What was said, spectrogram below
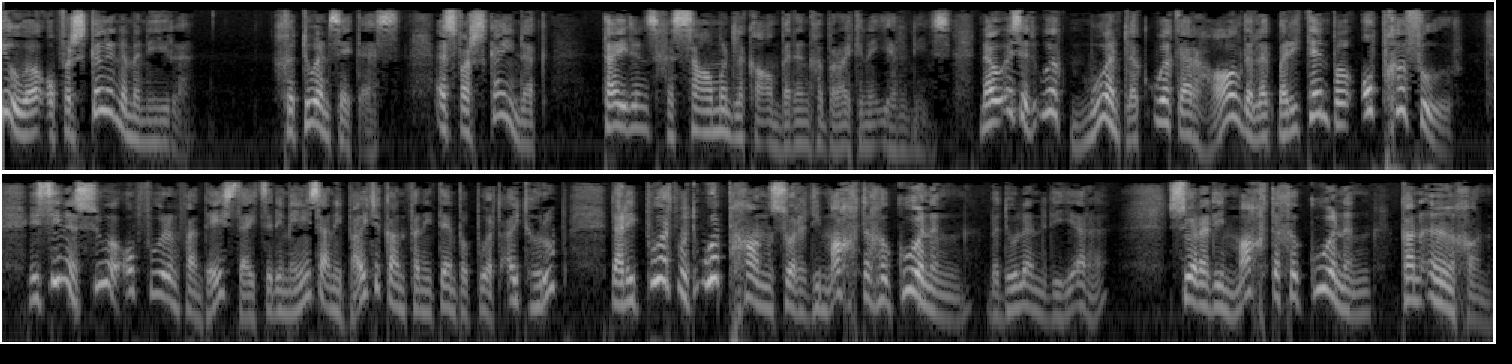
eeue op verskillende maniere getoons het is is waarskynlik tydens gesamentlike aanbidding gebruik in 'n erediens. Nou is dit ook moontlik ook herhaaldelik by die tempel opgevoer. Jy sien 'n so opvoering van destyds het die mense aan die buitekant van die tempelpoort uitgeroep dat die poort moet oopgaan sodat die magtige koning, bedoelende die Here, sodat die magtige koning kan ingaan.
